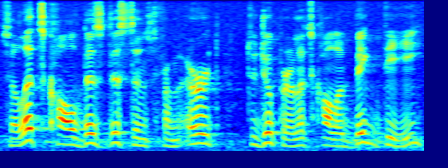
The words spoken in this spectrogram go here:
So let's call this distance from Earth to Jupiter, let's call it big D,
